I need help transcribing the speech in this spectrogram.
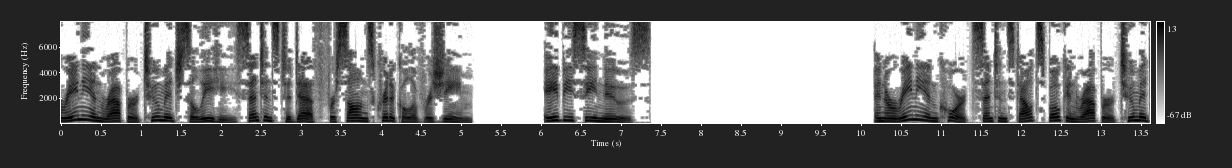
Iranian rapper Toomaj Salehi sentenced to death for songs critical of regime. ABC News An Iranian court sentenced outspoken rapper Toomaj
